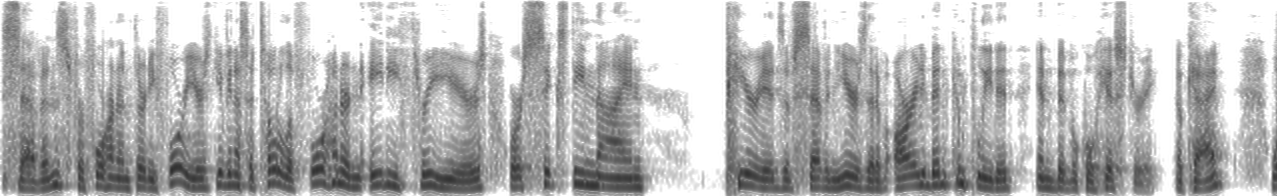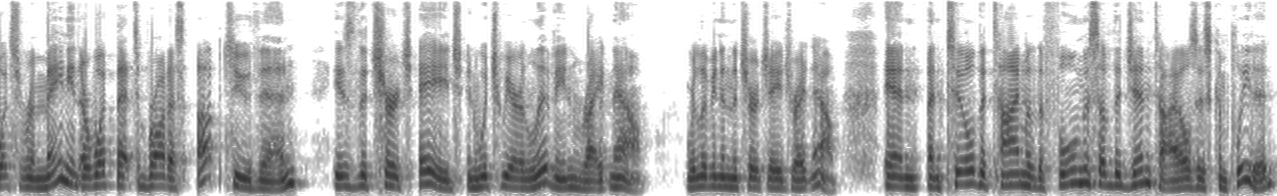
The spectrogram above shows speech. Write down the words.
sevens for 434 years, giving us a total of 483 years, or 69 periods of seven years that have already been completed in biblical history. Okay? What's remaining, or what that's brought us up to then, is the church age in which we are living right now. We're living in the church age right now. And until the time of the fullness of the Gentiles is completed,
